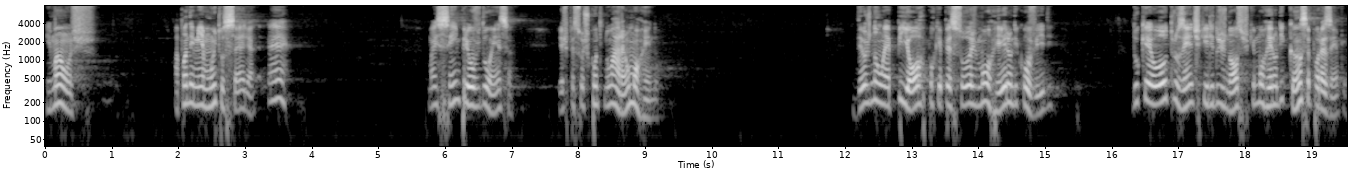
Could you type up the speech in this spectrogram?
Irmãos, a pandemia é muito séria. É. Mas sempre houve doença. E as pessoas continuarão morrendo. Deus não é pior porque pessoas morreram de Covid do que outros entes queridos nossos que morreram de câncer, por exemplo.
